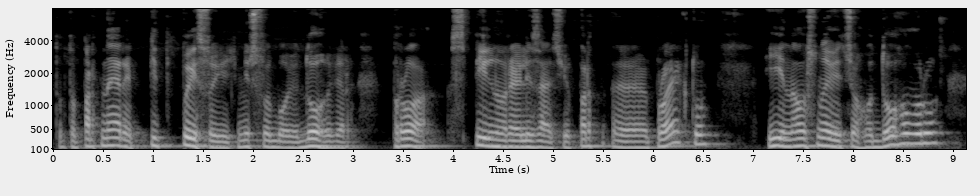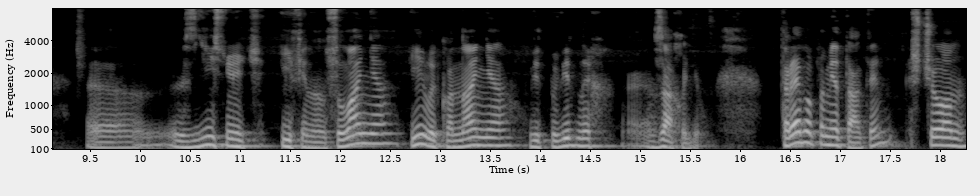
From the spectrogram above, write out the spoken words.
Тобто партнери підписують між собою договір про спільну реалізацію е, проекту, і на основі цього договору е, здійснюють і фінансування, і виконання відповідних е, заходів. Треба пам'ятати, що е,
